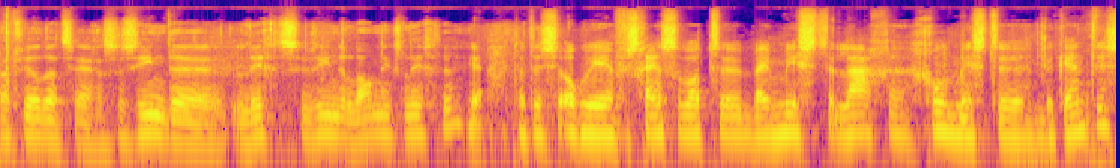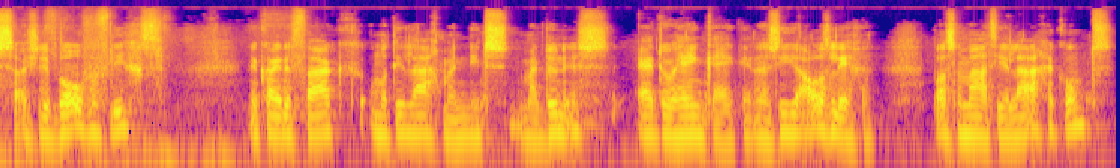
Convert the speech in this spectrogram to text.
Wat wil dat zeggen? Ze zien de, licht, ze zien de landingslichten? Ja, dat is ook weer een verschijnsel wat eh, bij mist, lage grondmist eh, bekend is. Als je erboven vliegt, dan kan je er vaak, omdat die laag maar, niet, maar dun is, er doorheen kijken. En dan zie je alles liggen. Pas naarmate je lager komt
